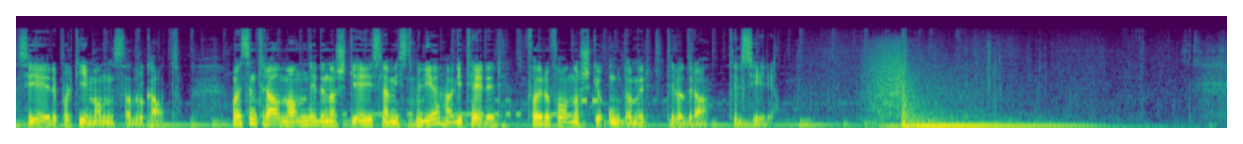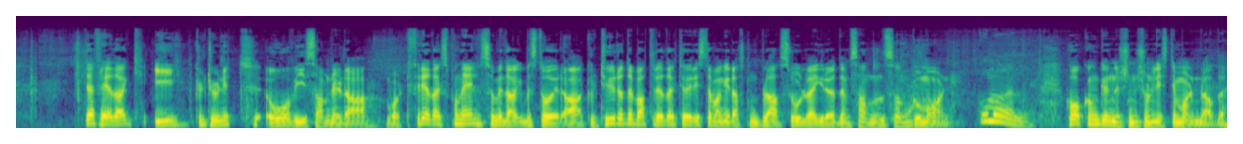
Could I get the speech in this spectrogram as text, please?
sier politimannens advokat. Og en sentral mann i det norske islamistmiljøet agiterer for å få norske ungdommer til å dra til Syria. Det er fredag i Kulturnytt, og vi samler da vårt fredagspanel, som i dag består av kultur- og debattredaktør i Stavanger Aftenblad, Solveig Rødem Sandelsson, god morgen. God morgen. Håkon Gundersen, journalist i Morgenbladet.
